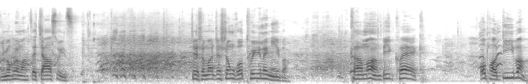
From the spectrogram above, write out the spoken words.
你们会吗？再加速一次。这什么？这生活推了你一把。Come on, be quick！我跑第一棒，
